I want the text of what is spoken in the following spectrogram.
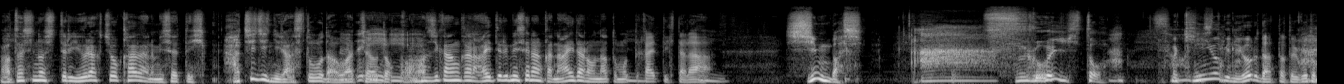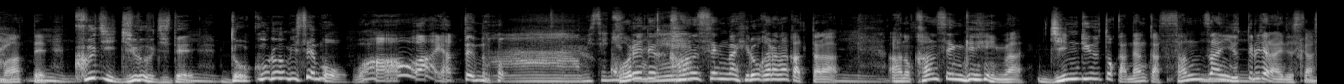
私の知ってる有楽町界隈の店って8時にラストオーダー終わっちゃうと、この時間から空いてる店なんかないだろうなと思って帰ってきたら、新橋。すごい人。まあ、金曜日の夜だったということもあって、はい。うん、9時10時でどこの店もわーわーやってんの。これで感染が広がらなかったら、うん、あの感染原因は人流とかなんか散々言ってるじゃないですか、うん、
